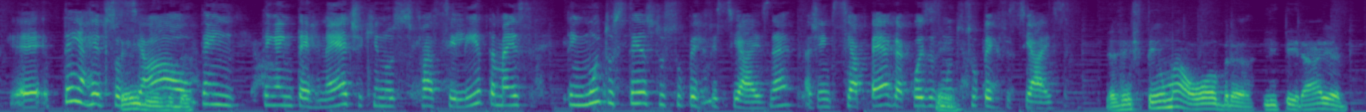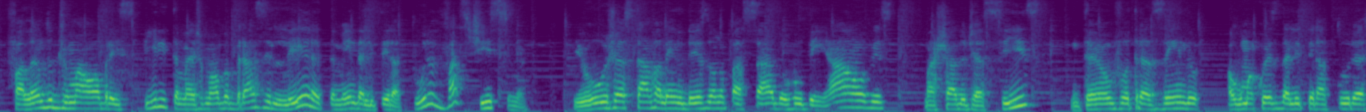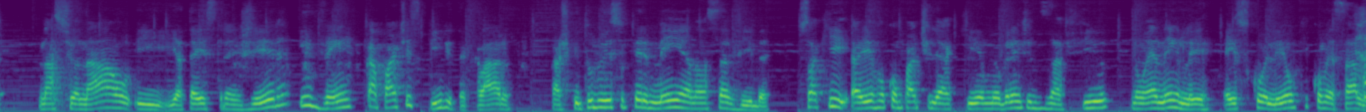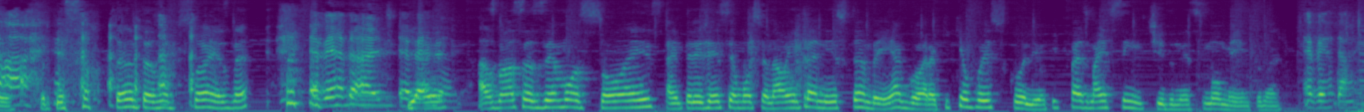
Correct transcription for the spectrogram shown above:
É, tem a rede social, tem, tem a internet que nos facilita, mas tem muitos textos superficiais, né? A gente se apega a coisas Sim. muito superficiais. E a gente tem uma obra literária, falando de uma obra espírita, mas de uma obra brasileira também da literatura vastíssima. Eu já estava lendo desde o ano passado Rubem Alves, Machado de Assis, então eu vou trazendo alguma coisa da literatura nacional e, e até estrangeira e vem com a parte espírita, claro. Acho que tudo isso permeia a nossa vida. Só que aí eu vou compartilhar aqui, o meu grande desafio não é nem ler, é escolher o que começar a ler. Ah. Porque são tantas opções, né? É verdade, é e verdade. Aí, as nossas emoções, a inteligência emocional entra nisso também. E agora, o que, que eu vou escolher? O que, que faz mais sentido nesse momento, né? É verdade.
